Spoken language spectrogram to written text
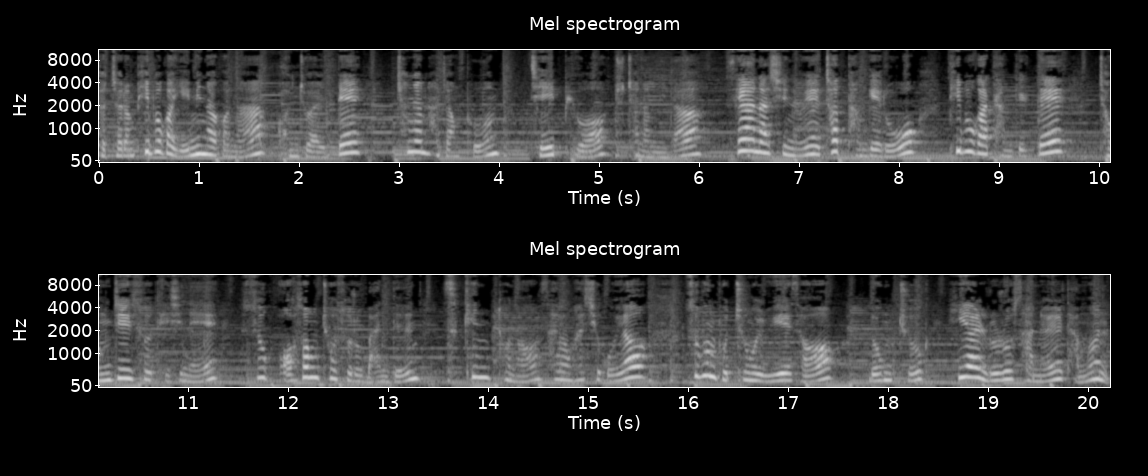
저처럼 피부가 예민하거나 건조할 때 천연 화장품 제이퓨어 추천합니다. 세안하신 후에 첫 단계로 피부가 당길 때 정제수 대신에 쑥 어성초수로 만든 스킨 토너 사용하시고요. 수분 보충을 위해서 농축 히알루로산을 담은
